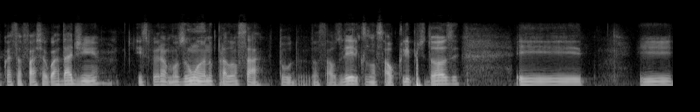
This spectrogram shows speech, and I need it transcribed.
com essa faixa guardadinha e esperamos um ano para lançar tudo, lançar os lyrics, lançar o clipe de dose. E e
